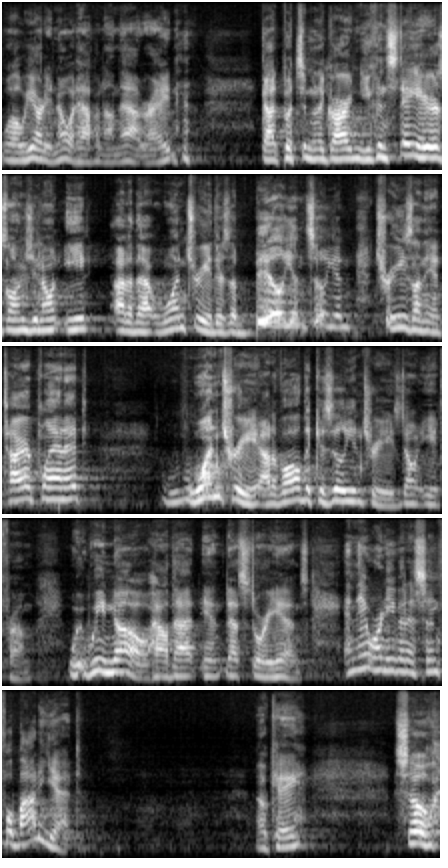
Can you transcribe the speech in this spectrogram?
Well, we already know what happened on that, right? God puts him in the garden. You can stay here as long as you don't eat out of that one tree. There's a billion zillion trees on the entire planet. One tree out of all the gazillion trees, don't eat from. We, we know how that, in, that story ends. And they weren't even a sinful body yet. Okay? So,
